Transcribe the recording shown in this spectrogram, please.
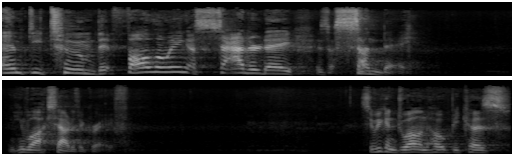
empty tomb that following a Saturday is a Sunday? And he walks out of the grave. See, we can dwell in hope because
